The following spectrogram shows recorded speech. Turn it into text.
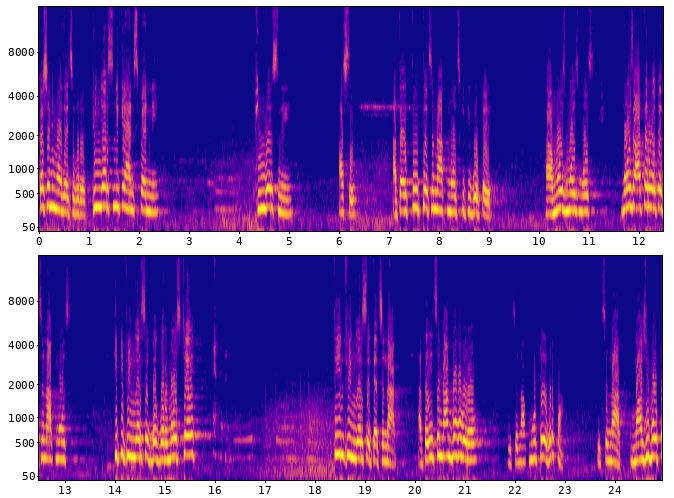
कशाने मोजायचं बरं? फिंगर्सनी की हँडस्पॅननी फिंगर्सने असं. आता तू त्याचं नाक मोज किती बोट आहेत. हा मोज मोज मोज. मोज आतर्व त्याचं नाक मोज. किती फिंगर्स आहेत बघ बरं. मोज ठेव. तीन फिंगर्स आहे त्याचं नाक. आता हिचं नाक बघू बरं. हिचं नाक मोठं आहे बरं का? हिचं नाक. माझी बोट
